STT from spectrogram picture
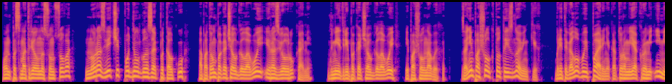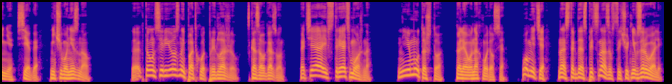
Он посмотрел на Сунцова, но разведчик поднял глаза к потолку, а потом покачал головой и развел руками. Дмитрий покачал головой и пошел на выход. За ним пошел кто-то из новеньких, бритоголовый парень, о котором я, кроме имени, Сега, ничего не знал. «Так-то он серьезный подход предложил», – сказал Газон. «Хотя и встрять можно». «Ему-то что?» – халява нахмурился. «Помните, нас тогда спецназовцы чуть не взорвали.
